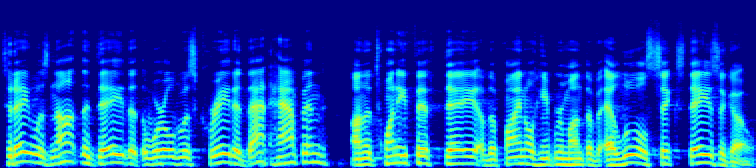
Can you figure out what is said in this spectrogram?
today was not the day that the world was created. That happened on the 25th day of the final Hebrew month of Elul, six days ago.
